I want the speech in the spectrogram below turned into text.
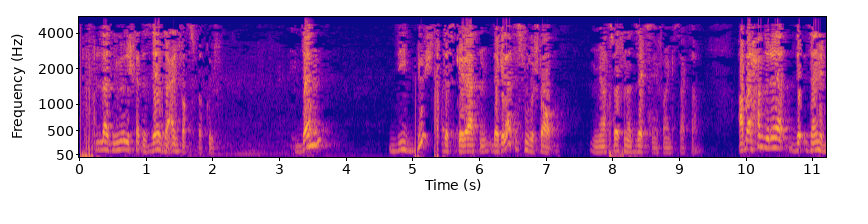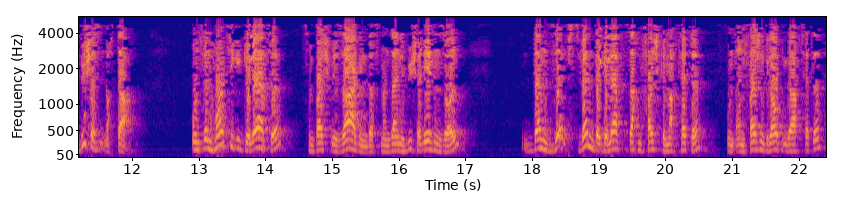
Allah die Möglichkeit ist sehr, sehr einfach zu überprüfen. Denn die Bücher des Gelehrten, der Gelehrte ist schon gestorben, im Jahr 1216, wie ich vorhin gesagt habe. Aber Alhamdulillah, seine Bücher sind noch da. Und wenn heutige Gelehrte zum Beispiel sagen, dass man seine Bücher lesen soll, dann selbst wenn der Gelehrte Sachen falsch gemacht hätte und einen falschen Glauben gehabt hätte,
